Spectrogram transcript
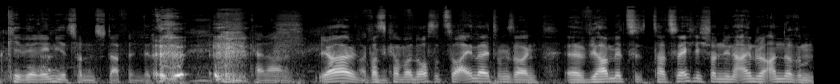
Okay, wir reden jetzt schon in Staffeln. Keine Ahnung. Ja, was kann man noch so zur Einleitung sagen? Äh, wir haben jetzt tatsächlich schon den einen oder anderen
